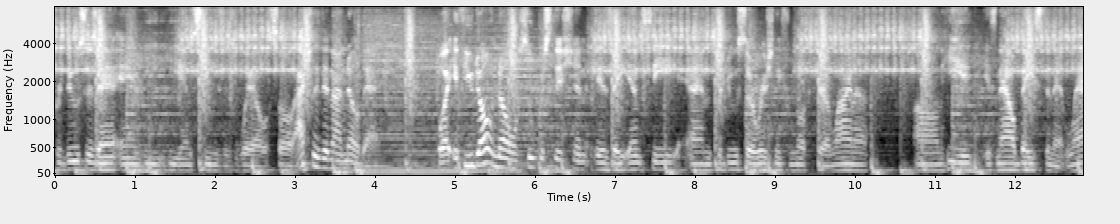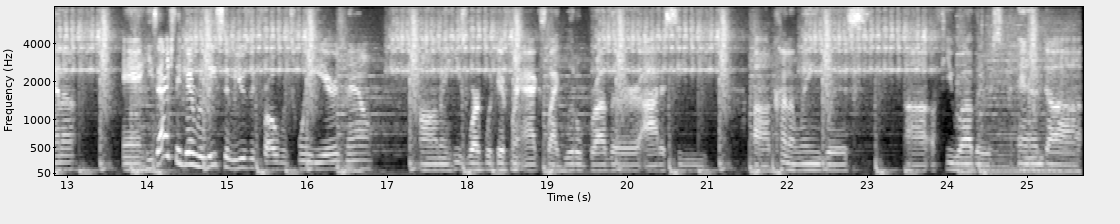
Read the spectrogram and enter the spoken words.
produces and, and he, he MCs as well. So I actually did not know that. But if you don't know, Supastition is a MC and producer originally from North Carolina. Um, he is now based in Atlanta, and he's actually been releasing music for over 20 years now. Um, and he's worked with different acts like Little Brother, Oddisee, uh, CunninLynguists, uh, a few others. And uh,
